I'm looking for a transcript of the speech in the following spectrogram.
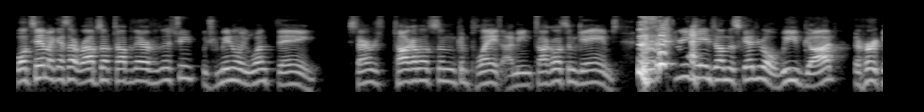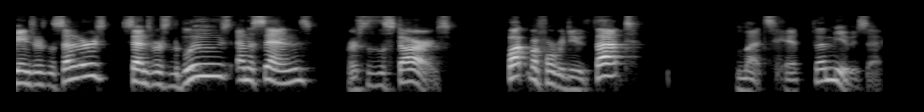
Well, Tim, I guess that wraps up top of there for this week, which can mean only one thing. It's time to talk about some complaints. I mean, talk about some games. We've three games on the schedule. We've got the Hurricanes versus the Senators, Sens versus the Blues, and the Sens versus the Stars. But before we do that, let's hit the music.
